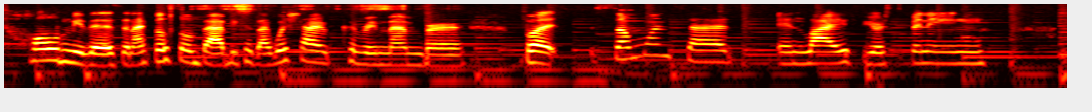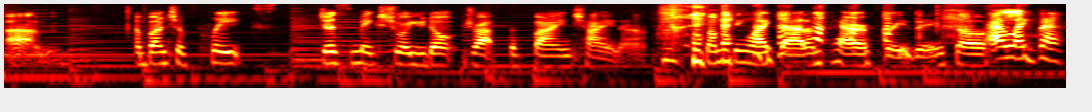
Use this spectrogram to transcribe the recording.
told me this and I feel so bad because I wish I could remember, but someone said in life you're spinning um, a bunch of plates just make sure you don't drop the fine china something like that i'm paraphrasing so I like that.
